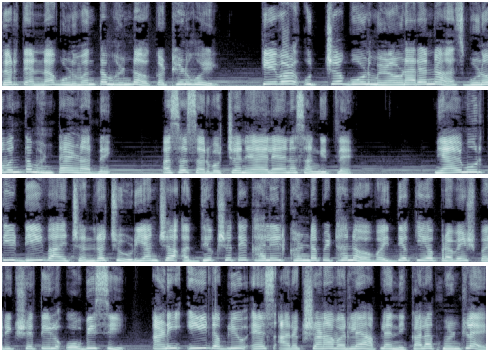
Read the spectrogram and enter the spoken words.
तर त्यांना गुणवंत म्हणणं कठीण होईल. केवळ उच्च गुण मिळवणाऱ्यांनाच गुणवंत म्हणता येणार नाही असं सर्वोच्च न्यायालयानं सांगितलंय. न्यायमूर्ती डी वाय चंद्रचूड यांच्या अध्यक्षतेखालील खंडपीठानं वैद्यकीय प्रवेश परीक्षेतील ओबीसी आणि ईडब्ल्यू एस आरक्षणावरल्या आपल्या निकालात म्हटलंय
